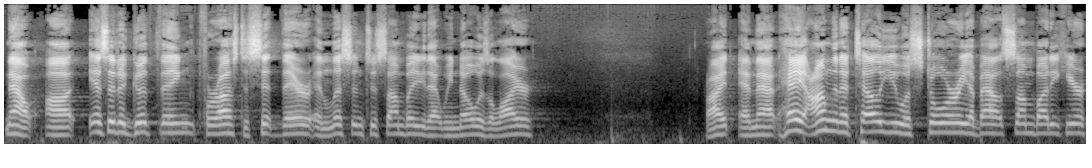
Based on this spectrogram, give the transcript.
Now, uh, is it a good thing for us to sit there and listen to somebody that we know is a liar? Right? And that, hey, I'm going to tell you a story about somebody here,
